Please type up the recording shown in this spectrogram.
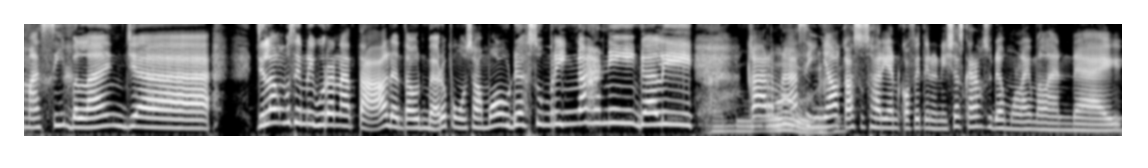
masih belanja. Jelang musim liburan Natal dan Tahun Baru, pengusaha mal udah sumringah nih, Gali. Aduh. Karena sinyal kasus harian COVID Indonesia sekarang sudah mulai melandai.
